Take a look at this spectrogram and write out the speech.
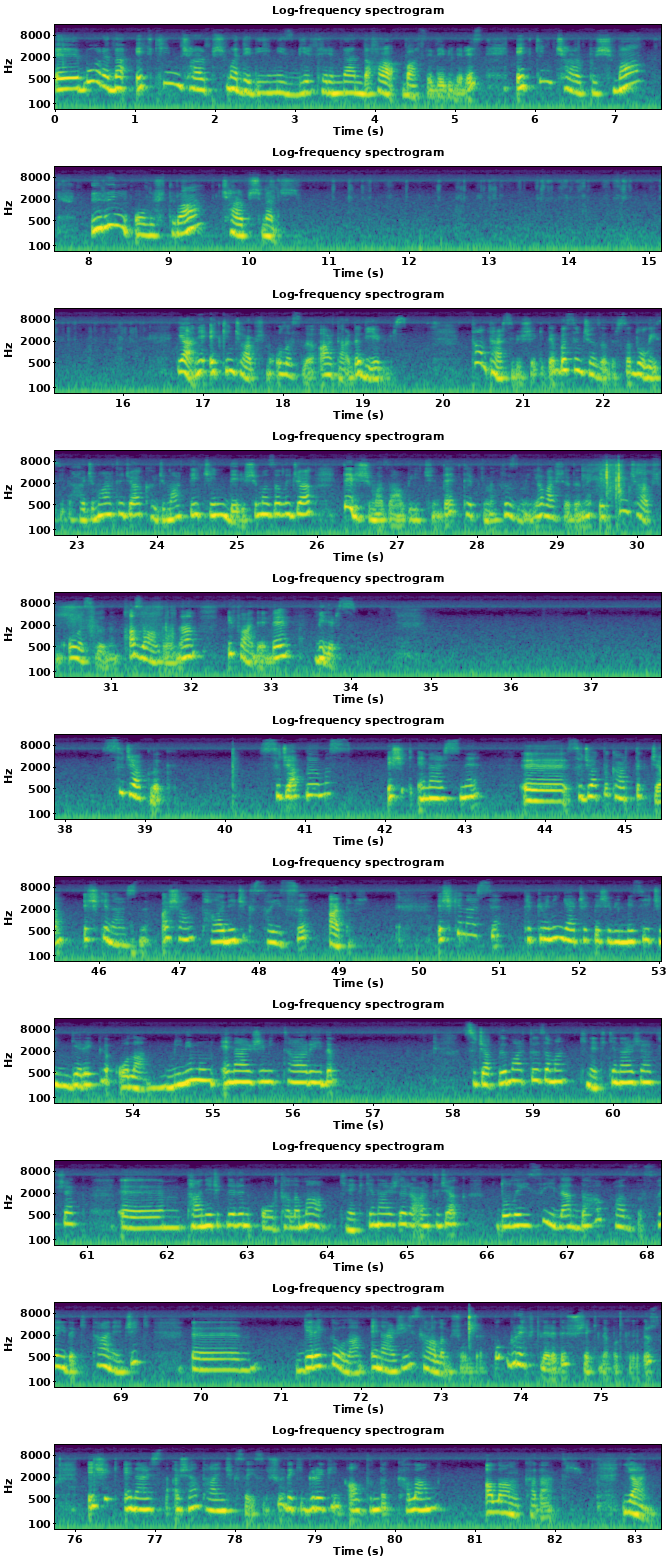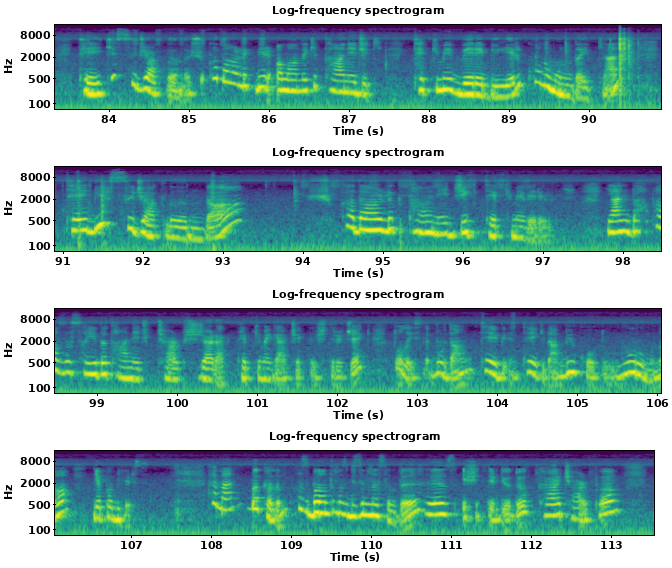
E, bu arada etkin çarpışma dediğimiz bir terimden daha bahsedebiliriz. Etkin çarpışma ürün oluşturan çarpışmadır. Yani etkin çarpışma olasılığı artar da diyebiliriz. Tam tersi bir şekilde basınç azalırsa dolayısıyla hacim artacak. Hacim arttığı için derişim azalacak. Derişim azaldığı için de tepkime hızının yavaşladığını, etkin çarpışma olasılığının azaldığını ifade edebiliriz. Sıcaklık. Sıcaklığımız eşik enerjisine e, sıcaklık arttıkça eşik enerjisini aşan tanecik sayısı artar. Eşik enerjisi tepkimenin gerçekleşebilmesi için gerekli olan minimum enerji miktarıydı. Sıcaklığım arttığı zaman kinetik enerji artacak. E, taneciklerin ortalama kinetik enerjileri artacak. Dolayısıyla daha fazla sayıdaki tanecik e, gerekli olan enerjiyi sağlamış olacak. Bu grafiklere de şu şekilde bakıyoruz. Eşik enerjisini aşan tanecik sayısı şuradaki grafiğin altında kalan alan kadardır. Yani T2 sıcaklığında şu kadarlık bir alandaki tanecik tepkime verebilir konumundayken T1 sıcaklığında kadarlık tanecik tepkime verebilir. Yani daha fazla sayıda tanecik çarpışarak tepkime gerçekleştirecek. Dolayısıyla buradan T1'in T2'den büyük olduğu yorumunu yapabiliriz. Hemen bakalım hız bağıntımız bizim nasıldı? Hız eşittir diyorduk. K çarpı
